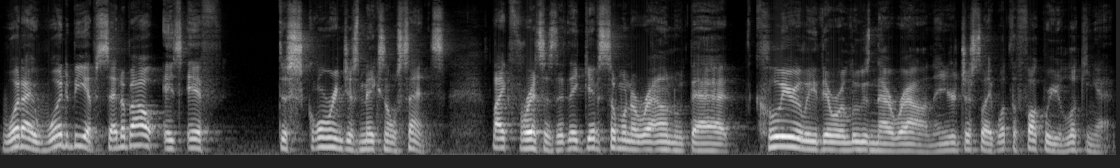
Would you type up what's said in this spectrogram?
What I would be upset about is if the scoring just makes no sense. Like, for instance, if they give someone a round with that clearly they were losing that round, and you're just like, what the fuck were you looking at?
